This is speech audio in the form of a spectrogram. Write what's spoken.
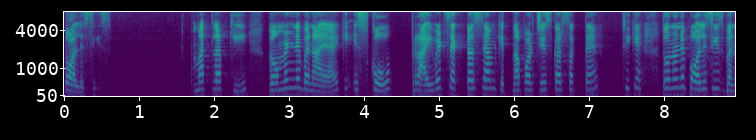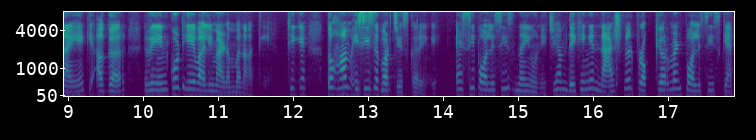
पॉलिसीज़ मतलब कि गवर्नमेंट ने बनाया है कि इसको प्राइवेट सेक्टर से हम कितना परचेज कर सकते हैं। ठीक है? तो उन्होंने पॉलिसीज़ बनाई है कि अगर रेनकोट ये वाली मैडम बनाती है। ठीक है? तो हम इसी से परचेज करेंगे। ऐसी पॉलिसीज़ नहीं होनी चाहिए। हम देखेंगे नेशनल प्रोक्योरमेंट पॉलिसीज़ क्या है,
